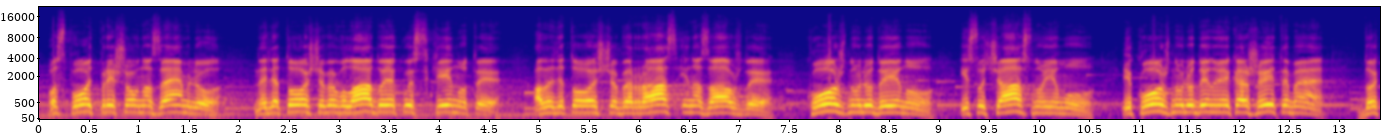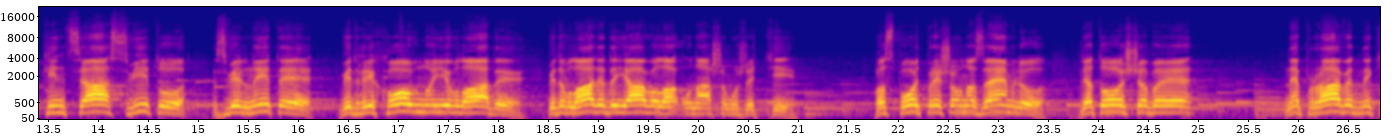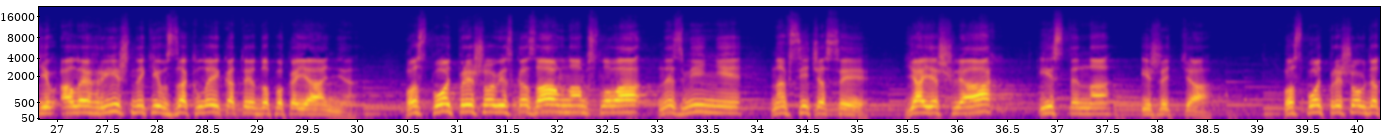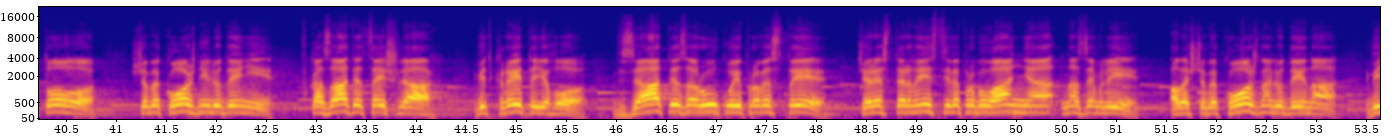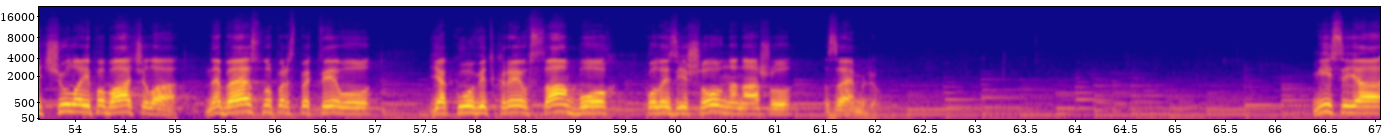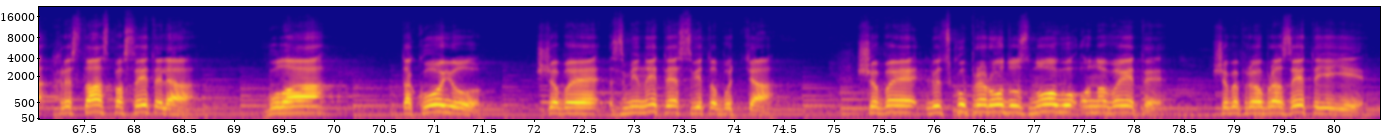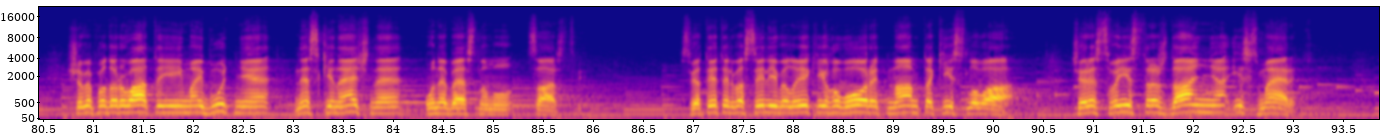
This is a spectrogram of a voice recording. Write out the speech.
Господь прийшов на землю не для того, щоб владу якусь скинути, але для того, щоб раз і назавжди кожну людину і сучасну йому, і кожну людину, яка житиме до кінця світу, звільнити від гріховної влади, від влади диявола у нашому житті. Господь прийшов на землю для того, щоб не праведників, але грішників закликати до покаяння. Господь прийшов і сказав нам слова незмінні на всі часи. Я є шлях, істина і життя. Господь прийшов для того, щоб кожній людині вказати цей шлях, відкрити його, взяти за руку і провести через тернисті випробування на землі, але щоб кожна людина відчула і побачила небесну перспективу, яку відкрив сам Бог, коли зійшов на нашу землю. Місія Христа Спасителя була такою, щоб змінити світобуття, щоб людську природу знову оновити, щоб преобразити її, щоб подарувати їй майбутнє нескінечне у небесному царстві. Святитель Василій Великий говорить нам такі слова через свої страждання і смерть,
